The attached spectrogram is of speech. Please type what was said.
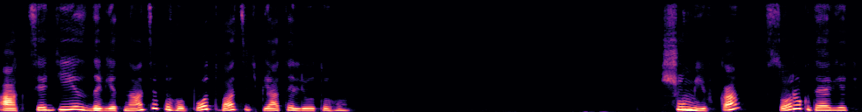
Акція діє з 19 по 25 лютого. Шумівка 49.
